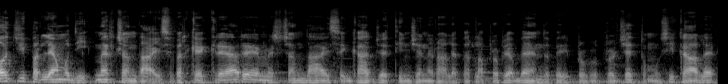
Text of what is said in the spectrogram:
Oggi parliamo di merchandise perché creare merchandise e gadget in generale per la propria band, per il proprio progetto musicale,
